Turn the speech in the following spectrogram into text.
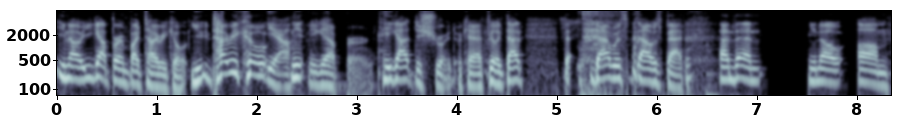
you know you got burned by Tyreek Hill. You Tyreek Hill, Yeah, he, you got burned. he got destroyed. Okay, I feel like that that, that was that was bad. And then you know um,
